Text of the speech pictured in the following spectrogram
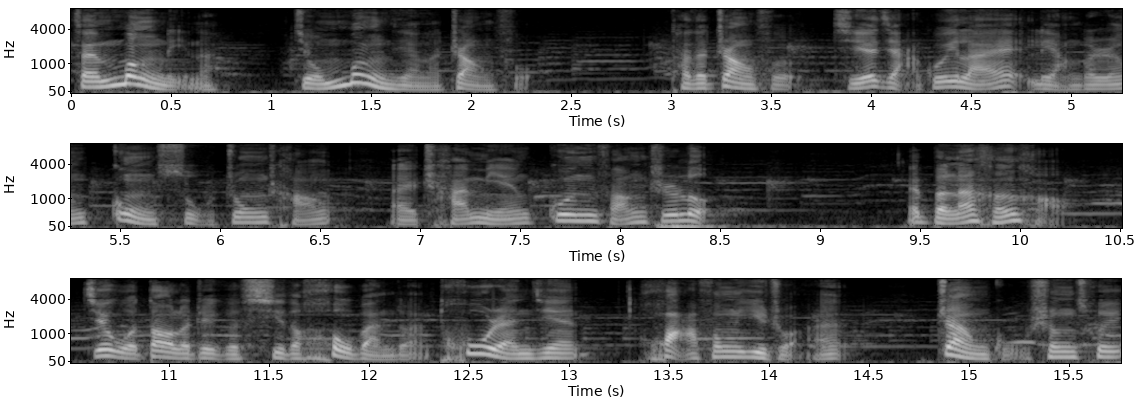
在梦里呢就梦见了丈夫。她的丈夫解甲归来，两个人共诉衷肠，哎，缠绵闺房之乐。哎，本来很好，结果到了这个戏的后半段，突然间画风一转，战鼓声催。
